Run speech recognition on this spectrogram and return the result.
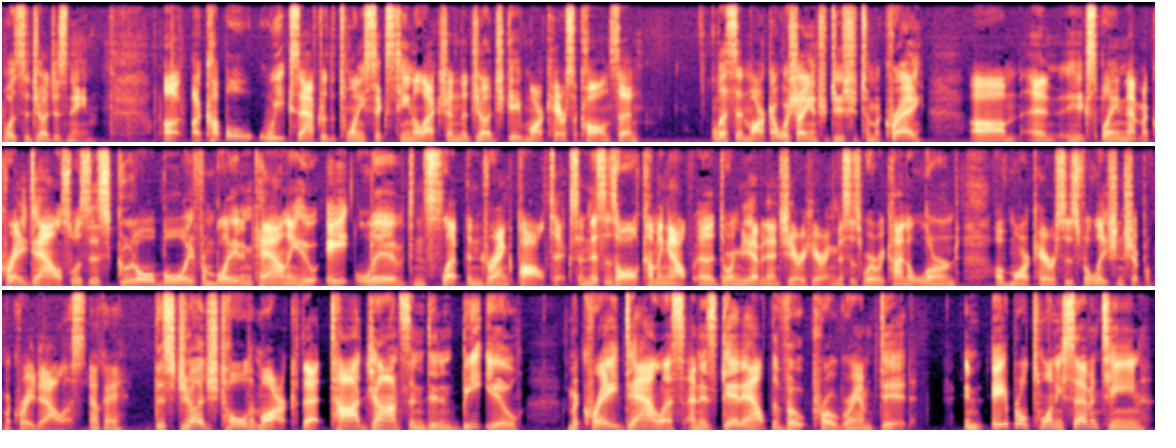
was the judge's name a, a couple weeks after the 2016 election, the judge gave Mark Harris a call and said, Listen, Mark, I wish I introduced you to McCrae. Um, and he explained that McCrae Dowless was this good old boy from Bladen County who ate, lived, and slept and drank politics. And this is all coming out uh, during the evidentiary hearing. This is where we kind of learned of Mark Harris's relationship with McCrae Dowless. Okay. This judge told Mark that Todd Johnson didn't beat you McCrae Dowless and his Get Out the Vote program did. In April 2017,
